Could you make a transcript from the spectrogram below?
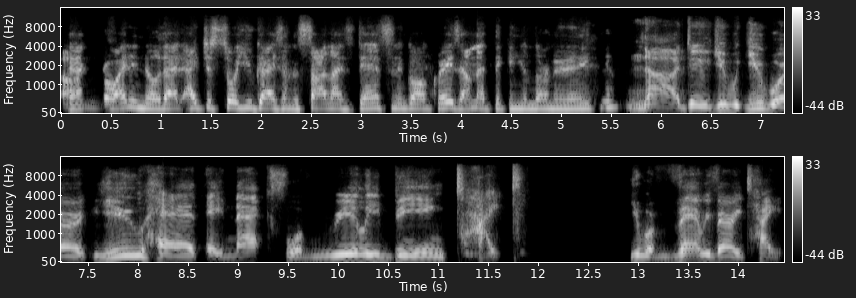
um, bro i didn't know that. I just saw you guys on the sidelines dancing and going crazy. I'm not thinking you're learning anything. Nah dude you you were you had a knack for really being tight you were very very tight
